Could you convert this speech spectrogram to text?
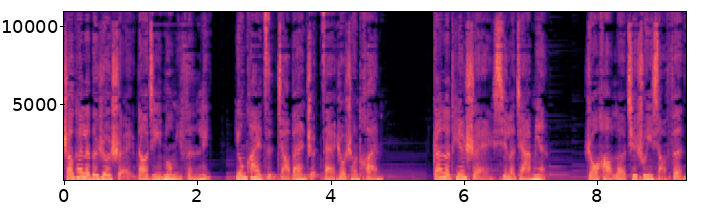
烧开了的热水倒进糯米粉里，用筷子搅拌着再揉成团。干了添水，稀了加面，揉好了切出一小份，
